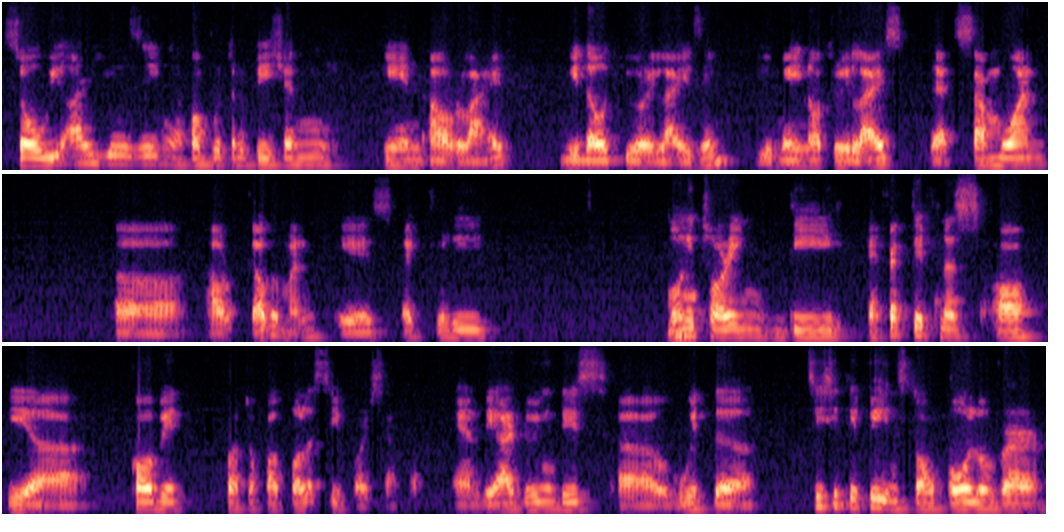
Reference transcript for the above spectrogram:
So we are using a computer vision in our life without you realizing. You may not realize that someone, uh, our government, is actually monitoring the effectiveness of the uh, COVID protocol policy, for example. And they are doing this uh, with the CCTV installed all over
